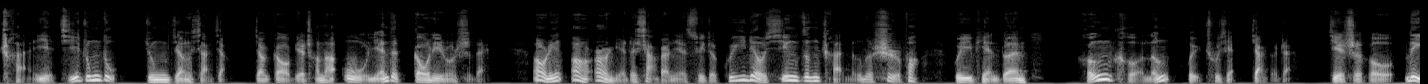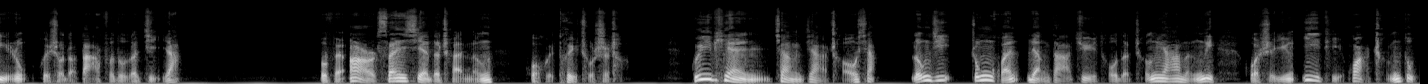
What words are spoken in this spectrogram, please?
产业集中度均将下降，将告别长达五年的高利润时代。二零二二年的下半年，随着硅料新增产能的释放，硅片端很可能会出现价格战，届时候利润会受到大幅度的挤压，部分二三线的产能或会退出市场。硅片降价朝下，隆基、中环两大巨头的承压能力或是因一体化程度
